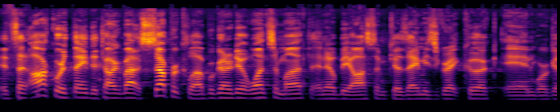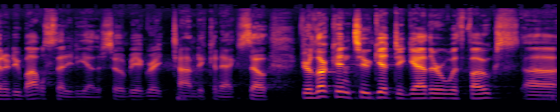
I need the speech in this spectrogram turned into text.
it's an awkward thing to talk about. A supper club. We're going to do it once a month, and it'll be awesome because Amy's a great cook, and we're going to do Bible study together. So it'll be a great time to connect. So if you're looking to get together with folks uh,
